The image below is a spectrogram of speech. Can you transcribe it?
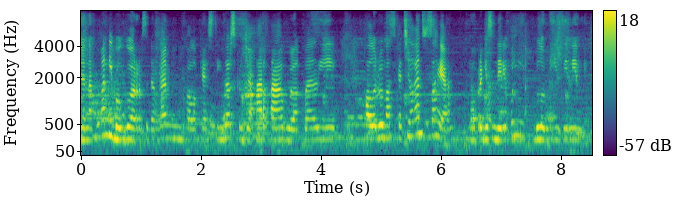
Dan aku kan di Bogor sedangkan kalau casting terus ke Jakarta bolak balik kalau dulu masih kecil kan susah ya. Mau pergi sendiri pun belum diizinin gitu.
